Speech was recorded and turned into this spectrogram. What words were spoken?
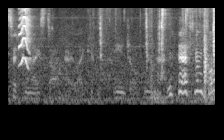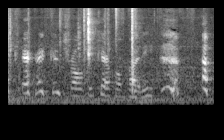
Such a nice dog. I like him. Angel, Manhattan Animal Care and Control. Be careful, buddy.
